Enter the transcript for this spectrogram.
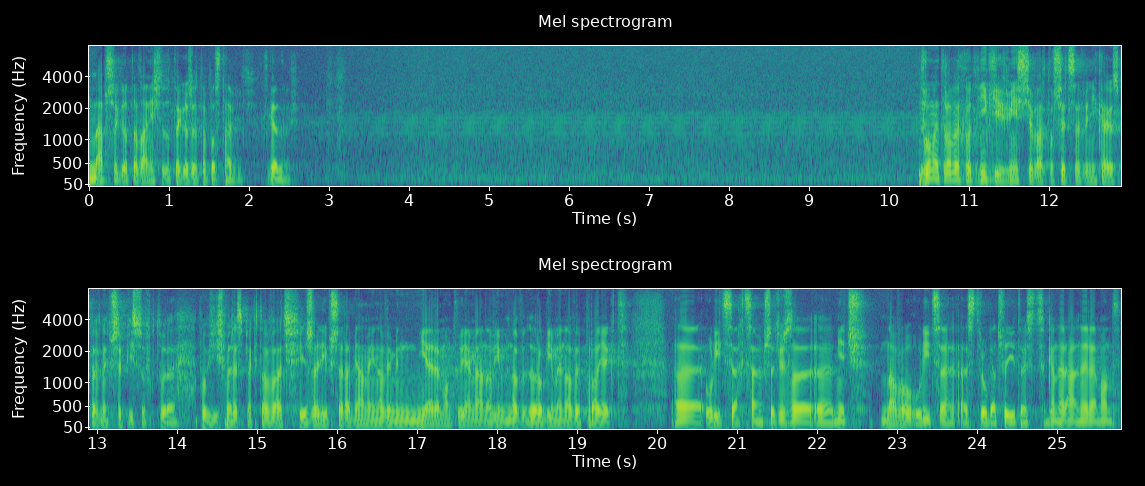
Na przygotowanie się do tego, żeby to postawić. Zgadzam się. Dwumetrowe chodniki w mieście Bartoszyce wynikają z pewnych przepisów, które powinniśmy respektować. Jeżeli przerabiamy i nowymi, nie remontujemy, a robimy nowy projekt e, ulicy, a chcemy przecież e, mieć nową ulicę e, Struga, czyli to jest generalny remont,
